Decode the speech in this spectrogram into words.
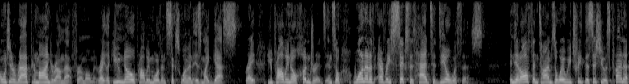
I want you to wrap your mind around that for a moment, right? Like, you know probably more than six women is my guess, right? You probably know hundreds. And so, one out of every six has had to deal with this. And yet, oftentimes, the way we treat this issue is kind of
